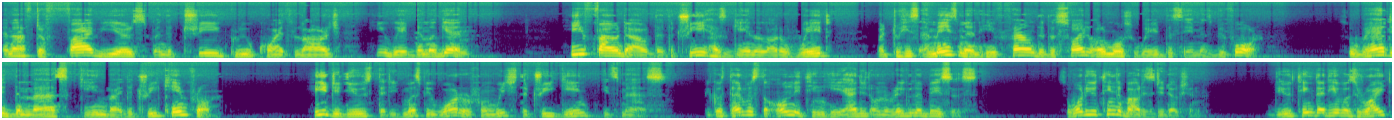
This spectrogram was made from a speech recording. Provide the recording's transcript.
And after five years, when the tree grew quite large, he weighed them again. He found out that the tree has gained a lot of weight but to his amazement, he found that the soil almost weighed the same as before. So where did the mass gained by the tree came from? He deduced that it must be water from which the tree gained its mass, because that was the only thing he added on a regular basis. So what do you think about his deduction? Do you think that he was right?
